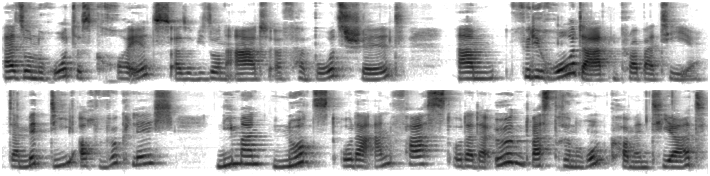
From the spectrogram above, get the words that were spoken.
also ein rotes Kreuz, also wie so eine Art äh, Verbotsschild ähm, für die Rohdaten-Property, damit die auch wirklich niemand nutzt oder anfasst oder da irgendwas drin rumkommentiert,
